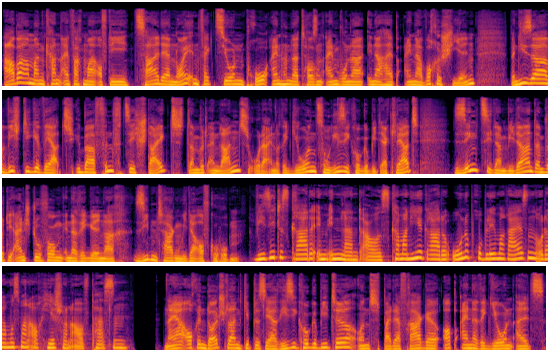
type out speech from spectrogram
Aber man kann einfach mal auf die Zahl der Neuinfektionen pro 100.000 Einwohner innerhalb einer Woche schielen. Wenn dieser wichtige Wert über 50 steigt, dann wird ein Land oder eine Region zum Risikogebiet erklärt. Sinkt sie dann wieder, dann wird die Einstufung in der Regel nach sieben Tagen wieder aufgehoben. Wie sieht es gerade im Inland aus? Kann man hier gerade ohne Probleme reisen oder muss man auch hier schon aufpassen? Naja, auch in Deutschland gibt es ja Risikogebiete und bei der Frage, ob eine Region als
